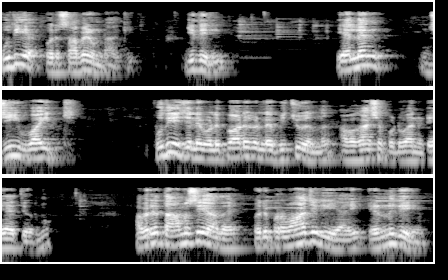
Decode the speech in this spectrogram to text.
പുതിയ ഒരു സഭയുണ്ടാക്കി. ഇതിൽ എലൻ ജി വൈറ്റ് പുതിയ ചില വെളിപ്പാടുകൾ ലഭിച്ചു എന്ന് അവകാശപ്പെടുവാൻ ഇടയായി തീർന്നു അവരെ താമസിയാതെ ഒരു പ്രവാചകയായി എണ്ണുകയും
